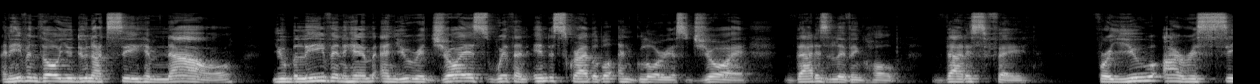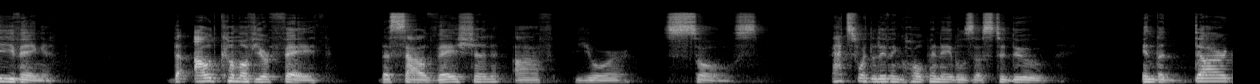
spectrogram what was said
And even though you do not see him now, you believe in him and you rejoice with an indescribable and glorious joy. That is living hope. That is faith. For you are receiving the outcome of your faith, the salvation of your souls. That's what living hope enables us to do. In the dark,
